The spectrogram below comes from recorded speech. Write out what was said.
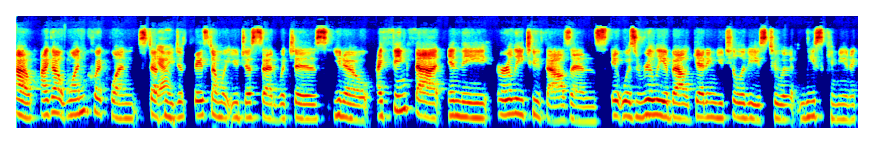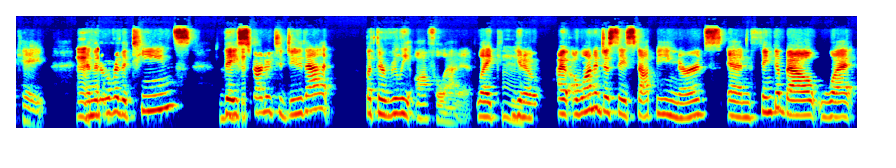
Oh, I got one quick one, Stephanie, yeah. just based on what you just said, which is, you know, I think that in the early 2000s, it was really about getting utilities to at least communicate. Mm. And then over the teens, they mm-hmm. started to do that, but they're really awful at it. Like, mm. you know, I, I want to just say stop being nerds and think about what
